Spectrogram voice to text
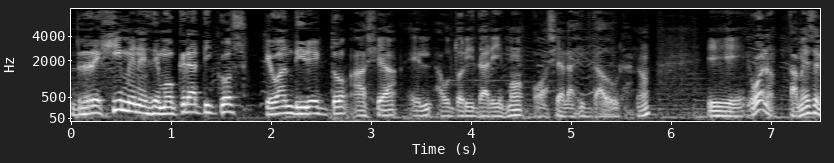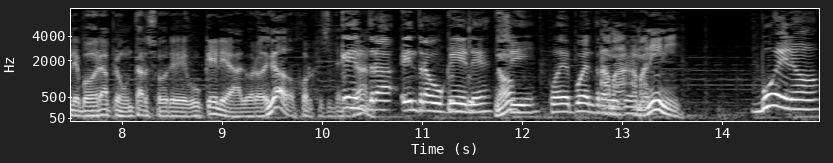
regímenes democráticos que van directo hacia el autoritarismo o hacia las dictaduras, ¿no? Y bueno, también se le podrá preguntar sobre Bukele a Álvaro Delgado, Jorge, si ganas. Entra, entra Bukele. ¿No? Sí, puede, puede entrar a, Ma- Bukele. a Manini. Bueno,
